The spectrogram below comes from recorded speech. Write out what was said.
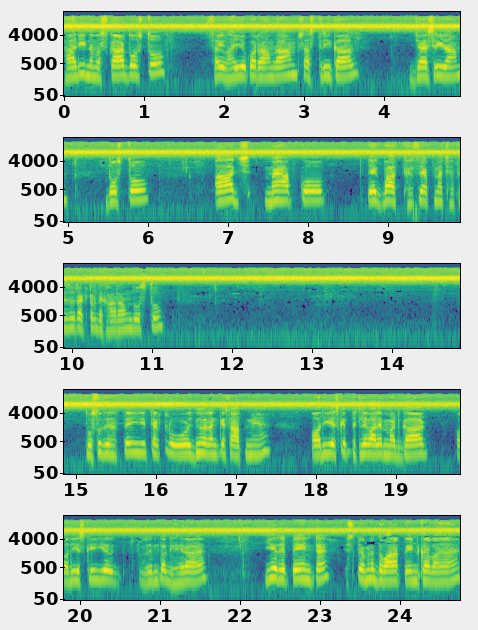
हाँ जी, नमस्कार दोस्तों। सभी भाइयों को राम राम सस्त्रीकाल जय श्री राम। दोस्तों, आज मैं आपको एक बार फिर से अपना छत्तीसगढ़ ट्रैक्टर दिखा रहा हूँ दोस्तों। दोस्तों, देख सकते हैं, ये ट्रैक्टर ओरिजिनल रंग के साथ में है और ये इसके पिछले वाले मडगार्ड और ये इसके ये रिम का घेरा है। ये रिपेंट है, इस पर हमने दोबारा पेंट करवाया है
